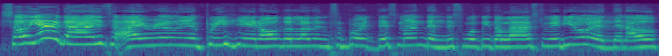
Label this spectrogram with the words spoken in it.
so yeah guys, I really appreciate all the love and support this month and this will be the last video and then I'll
